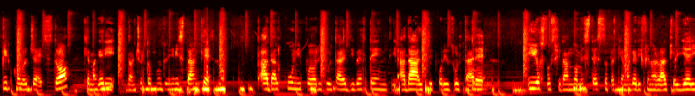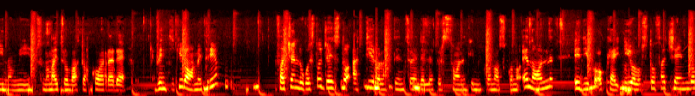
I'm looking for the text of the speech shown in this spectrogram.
piccolo gesto, che magari da un certo punto di vista anche ad alcuni può risultare divertenti, ad altri può risultare io sto sfidando me stesso perché magari fino all'altro ieri non mi sono mai trovato a correre 20 km, facendo questo gesto attiro l'attenzione delle persone che mi conoscono e non e dico ok, io lo sto facendo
